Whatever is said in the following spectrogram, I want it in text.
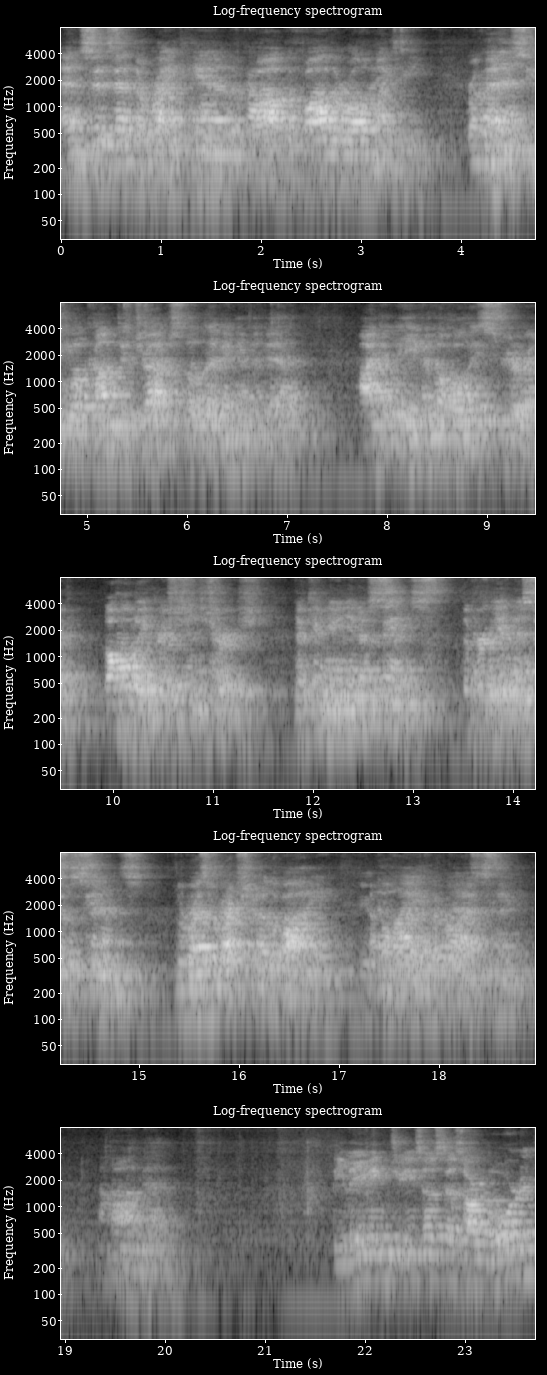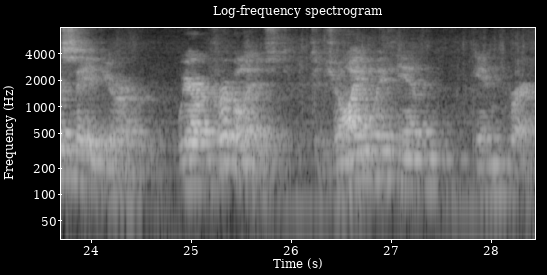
and sits at the right hand of God the Father Almighty. From thence he will come to judge the living and the dead. I believe in the Holy Spirit, the holy Christian church, the communion of saints, the forgiveness of sins, the resurrection of the body, and the life everlasting. Amen. Believing Jesus as our Lord and Savior, we are privileged to join with him in prayer.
